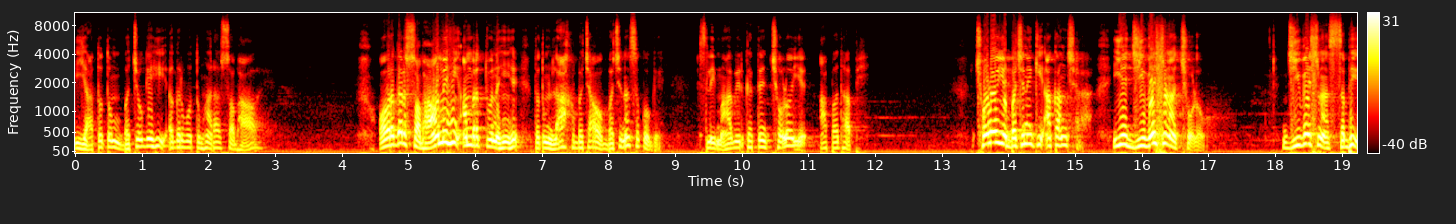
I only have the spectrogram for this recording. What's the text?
या तो तुम बचोगे ही अगर वो तुम्हारा स्वभाव है। और अगर स्वभाव में ही अमृत्व नहीं है तो तुम लाख बचाओ, बच ना सकोगे। इसलिए महावीर कहते हैं, छोड़ो ये आपदापी छोड़ो ये बचने की आकांक्षा। ये जीवेषणा छोड़ो। जीवेषणा सभी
